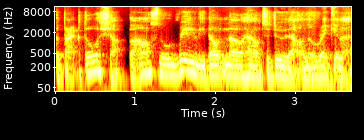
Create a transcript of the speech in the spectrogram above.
the back door shut. But Arsenal really don't know how to do that on a regular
